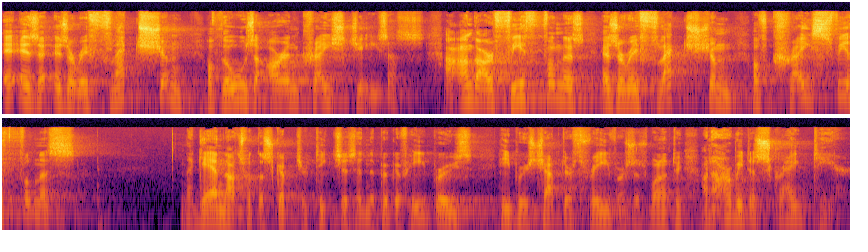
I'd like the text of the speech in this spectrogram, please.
is a, is a reflection of those that are in Christ Jesus. And our faithfulness is a reflection of Christ's faithfulness. And again, that's what the scripture teaches in the book of Hebrews, Hebrews chapter 3, verses 1 and 2. And are we described here?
